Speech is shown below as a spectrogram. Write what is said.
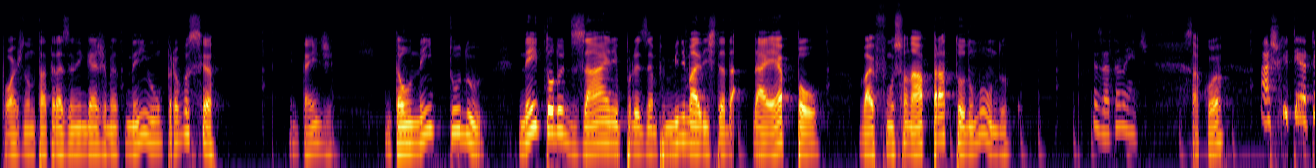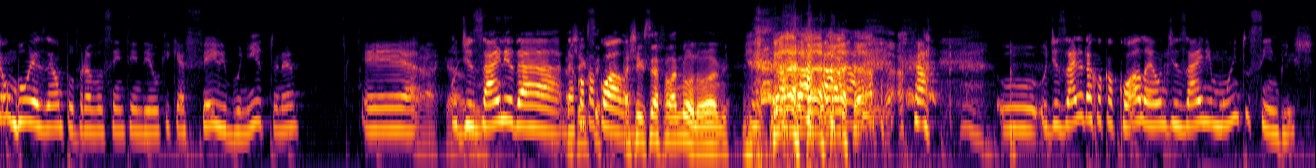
pode não estar trazendo engajamento nenhum para você. Entende? Então nem tudo, nem todo design, por exemplo, minimalista da, da Apple vai funcionar para todo mundo. Exatamente. Sacou? Acho que tem até um bom exemplo para você entender o que é feio e bonito, né? É Ah, o design da, da Coca-Cola. Achei que você ia falar meu nome. o, o design da Coca-Cola é um design muito simples,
